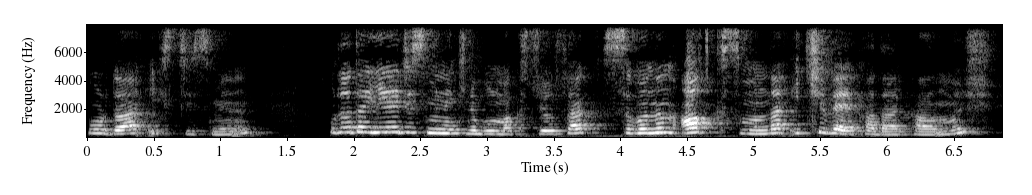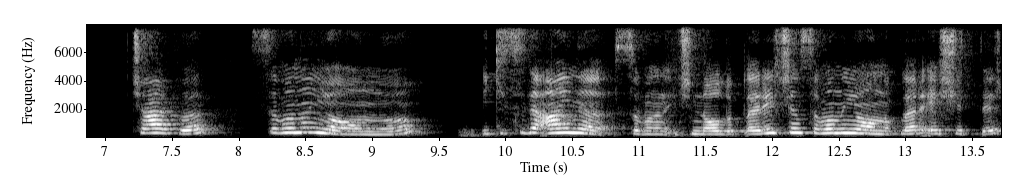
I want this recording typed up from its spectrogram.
Burada X cisminin. Burada da Y cismininkini bulmak istiyorsak sıvının alt kısmında 2V kadar kalmış. Çarpı sıvının yoğunluğu. İkisi de aynı sıvının içinde oldukları için sıvının yoğunlukları eşittir.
